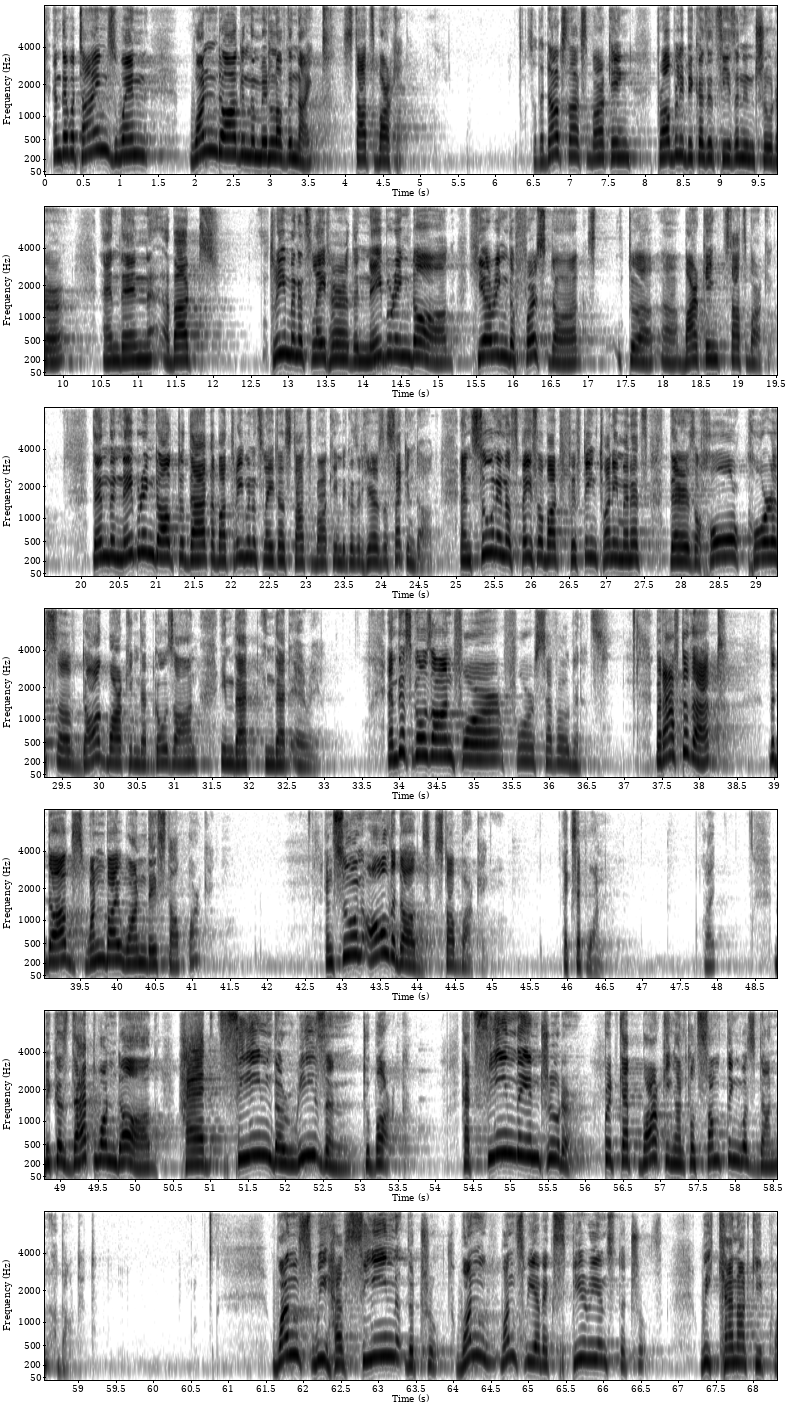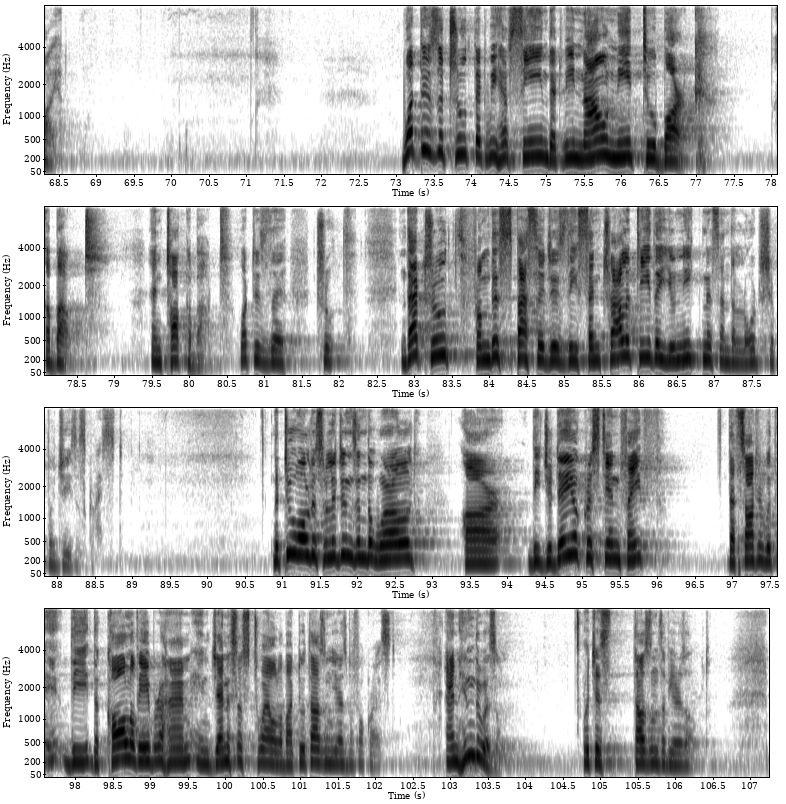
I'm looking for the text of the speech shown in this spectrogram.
And there were times when one dog in the middle of the night starts barking. So the dog starts barking, probably because it sees an intruder, and then about three minutes later, the neighboring dog, hearing the first dog, to a, uh, barking, starts barking. Then the neighboring dog to that, about three minutes later, starts barking because it hears the second dog. And soon, in a space of about 15, 20 minutes, there is a whole chorus of dog barking that goes on in that, in that area. And this goes on for, for several minutes. But after that, the dogs, one by one, they stop barking. And soon all the dogs stop barking, except one. Right? Because that one dog had seen the reason to bark, had seen the intruder. It kept barking until something was done about it. Once we have seen the truth, one, once we have experienced the truth, we cannot keep quiet. What is the truth that we have seen that we now need to bark about and talk about? What is the truth? And that truth from this passage is the centrality, the uniqueness, and the lordship of Jesus Christ. The two oldest religions in the world are the Judeo Christian faith that started with the, the call of Abraham in Genesis 12, about 2,000 years before Christ and Hinduism, which is thousands of years old.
